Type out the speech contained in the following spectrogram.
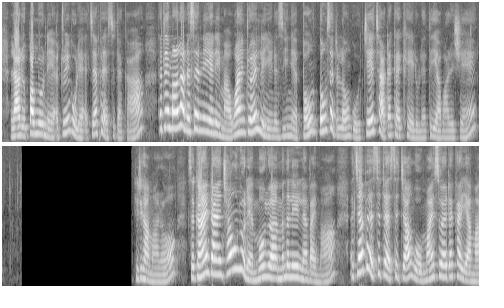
။လာတို့ပေါ့မြို့နယ်အတွင်းကိုလည်းအကြမ်းဖက်စစ်တပ်ကစက်တင်ဘာလ22ရက်နေ့မှာဝိုင်တွဲလေရင်တစ်စီးနဲ့ဘုံ32လုံးကိုကျဲချတိုက်ခတ်ခဲ့လို့လည်းသိရပါတယ်ရှင်။ဒီတစ်ခါမှာတော့စကိုင်းတိုင်းချောင်းမြို့နယ်မုံရွာမန္တလေးလမ်းပိုင်းမှာအကြမ်းဖက်စစ်တပ်စစ်ကြောင်းကိုမိုင်းဆွဲတက်ခိုက်ရာမှာ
